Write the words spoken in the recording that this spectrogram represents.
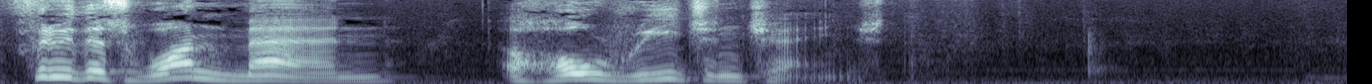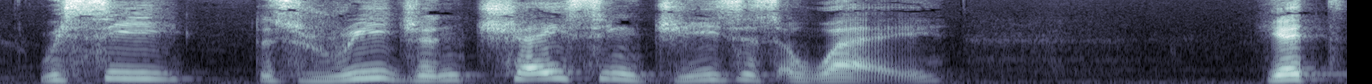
Through this one man, a whole region changed. We see this region chasing Jesus away, yet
